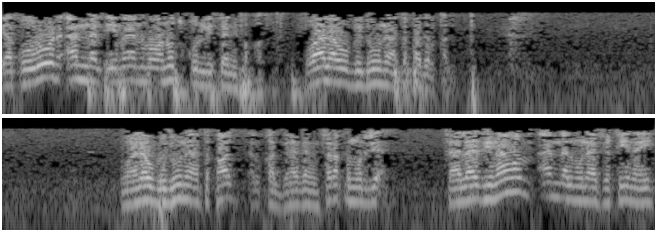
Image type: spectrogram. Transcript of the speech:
يقولون أن الإيمان هو نطق اللسان فقط ولو بدون اعتقاد القلب. ولو بدون اعتقاد القلب هذا من فرق المرجئة. فلازمهم أن المنافقين إيه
